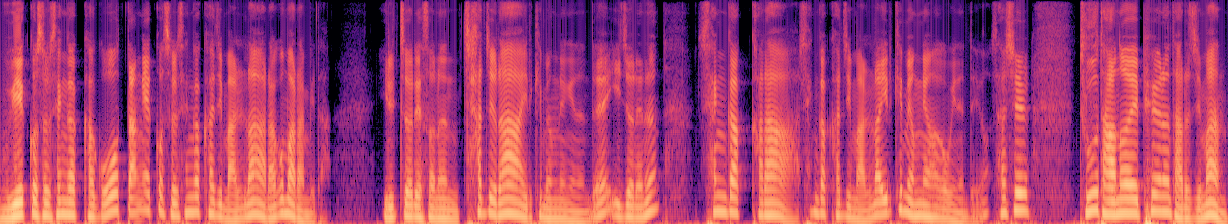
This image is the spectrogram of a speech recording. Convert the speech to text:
위의 것을 생각하고 땅의 것을 생각하지 말라라고 말합니다. 1절에서는 찾으라 이렇게 명령했는데 2절에는 생각하라 생각하지 말라 이렇게 명령하고 있는데요. 사실 두 단어의 표현은 다르지만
